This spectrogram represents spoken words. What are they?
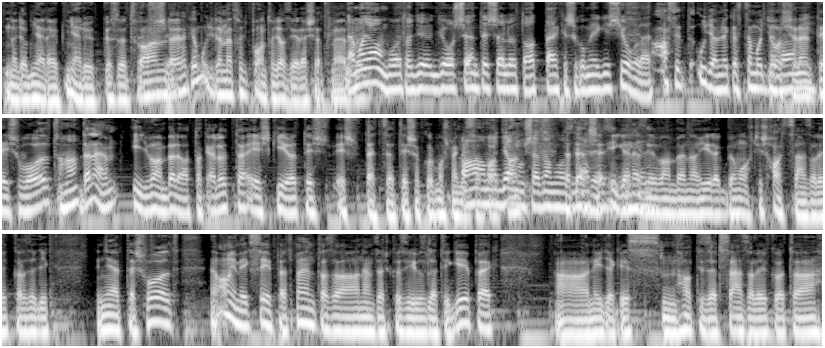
nagyobb nyerők, nyerők között van, Tessék. de nekem úgy lett, hogy pont, hogy azért esett, mert... Nem olyan volt, hogy gyors jelentés előtt adták, és akkor mégis jó lett? Azt itt úgy emlékeztem, hogy gyors jelentés volt, Aha. de nem, így van, beleadtak előtte, és kijött, és, és tetszett, és akkor most meg Aha, visszapattant. majd gyanús ez a mozgás, ez- igen, igen. ezért van benne a hírekben most is 6%-kal az egyik nyertes volt. Ami még szépet ment, az a nemzetközi üzleti gépek, a 4,6%-ot a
